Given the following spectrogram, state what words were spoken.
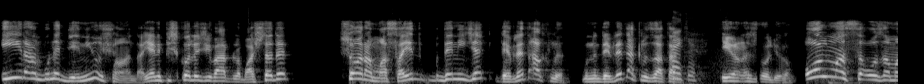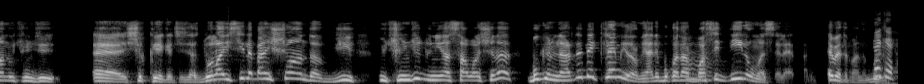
İran bunu deniyor şu anda. Yani psikoloji varla başladı. Sonra masayı deneyecek. Devlet aklı. Bunun devlet aklı zaten Peki. İran'a oluyor. Olmazsa o zaman üçüncü e, şıkkıya geçeceğiz. Dolayısıyla ben şu anda bir üçüncü dünya savaşını bugünlerde beklemiyorum. Yani bu kadar Hı hı. basit değil o mesele. Efendim. Evet efendim. buyurun. Peki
